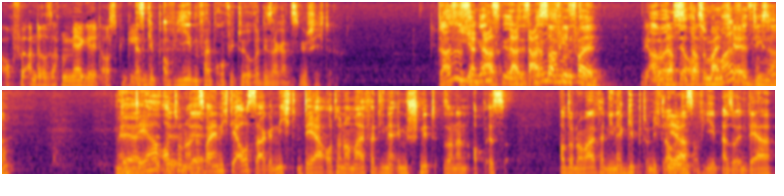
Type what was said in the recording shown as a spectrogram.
auch für andere Sachen mehr Geld ausgegeben. Es gibt auf jeden Fall Profiteure dieser ganzen Geschichte. Das ist ja, ganz, das, das, ist ein das ganz auf jeden Fall. Ding. Ja, Aber aber das, der das Otto jetzt nicht so. Normalverdiener, Der- Der, der- Otto, der- das war ja nicht die Aussage, nicht der Otto Normalverdiener im Schnitt, sondern ob es Otto Normalverdiener gibt. Und ich glaube, Ja. das auf jeden, also in der,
